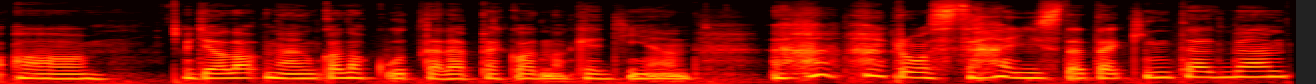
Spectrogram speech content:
A ugye a, nálunk a lakótelepek adnak egy ilyen rossz szájízt a tekintetben,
